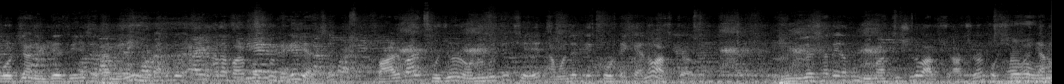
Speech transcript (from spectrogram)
কোর্ট যা নির্দেশ দিয়ে সেটা মেনেই হবে, কিন্তু একটা কথা বার প্রশ্ন থেকেই যাচ্ছে, বারবার পুজোর অনুমতি চেয়ে আমাদেরকে কোর্টে কেন আসতে হবে? হিন্দুদের সাথে এরকম বিমার্থী ছিল আচরণ পশ্চিমবঙ্গে কেন?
